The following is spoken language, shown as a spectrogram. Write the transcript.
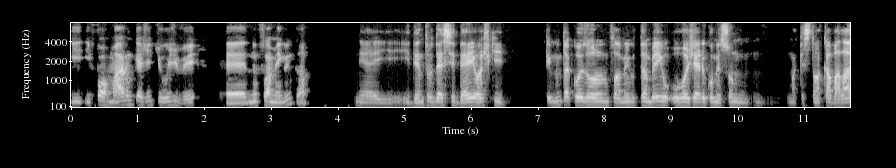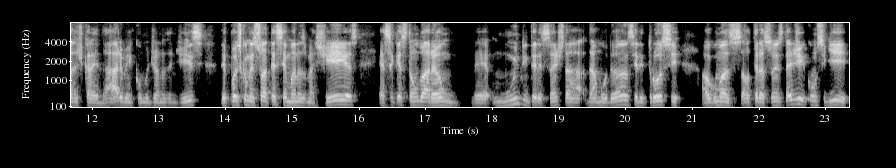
e, e formaram o que a gente hoje vê é, no Flamengo em campo. É, e, e, dentro dessa ideia, eu acho que tem muita coisa rolando no Flamengo. Também o, o Rogério começou num, uma questão acabalada de calendário, bem como o Jonathan disse. Depois começou a ter semanas mais cheias essa questão do Arão é muito interessante da, da mudança, ele trouxe algumas alterações até de conseguir,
